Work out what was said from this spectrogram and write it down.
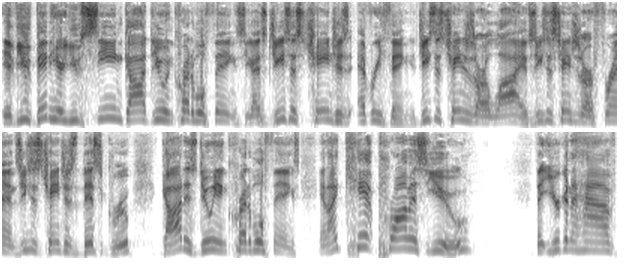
if you've been here, you've seen God do incredible things. You guys, Jesus changes everything. Jesus changes our lives. Jesus changes our friends. Jesus changes this group. God is doing incredible things. And I can't promise you that you're going to have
